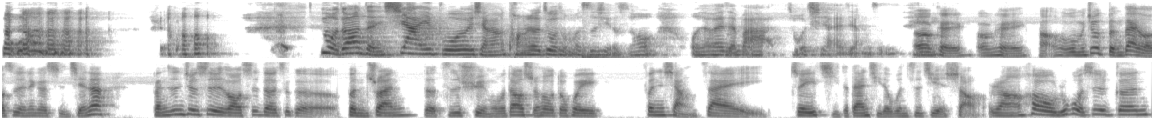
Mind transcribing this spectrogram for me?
然后，因为我都要等下一波想要狂热做什么事情的时候，我才会再把它做起来这样子。OK OK，好，我们就等待老师的那个时间。那。反正就是老师的这个本专的资讯，我到时候都会分享在这一集的单集的文字介绍。然后，如果是跟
